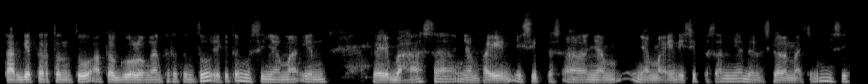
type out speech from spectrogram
target tertentu atau golongan tertentu ya kita mesti nyamain gaya bahasa, nyampain isi pes, uh, nyam, nyamain isi pesannya dan segala macamnya sih.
